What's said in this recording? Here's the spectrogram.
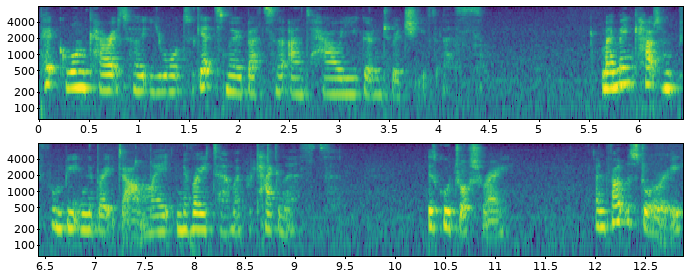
Pick one character you want to get to know better and how you're going to achieve this. My main character from Beauty and the Breakdown, my narrator, my protagonist, is called Josh Ray. And throughout the story,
